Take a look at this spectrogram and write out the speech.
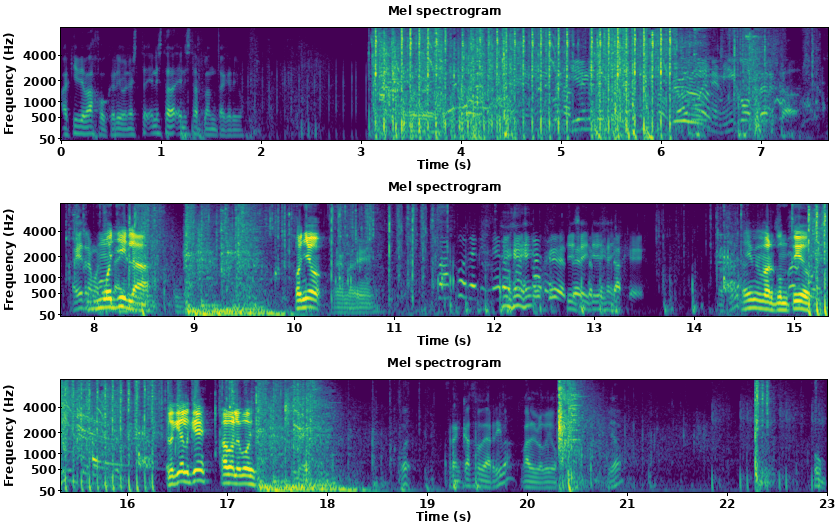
Aquí debajo, creo. En, este- en, esta, en esta planta, creo. Hay otra Mochila. Coño, ahí. Sí, sí, sí, sí. Ahí me marca un tío. ¿El qué, el qué? Ah, vale, voy. ¿Francazo de arriba? Vale, lo veo. Cuidado. Pum.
